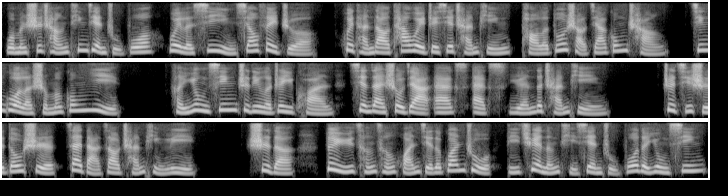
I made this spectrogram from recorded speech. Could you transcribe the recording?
我们时常听见主播为了吸引消费者，会谈到他为这些产品跑了多少家工厂，经过了什么工艺，很用心制定了这一款现在售价 XX 元的产品。这其实都是在打造产品力。是的，对于层层环节的关注，的确能体现主播的用心。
